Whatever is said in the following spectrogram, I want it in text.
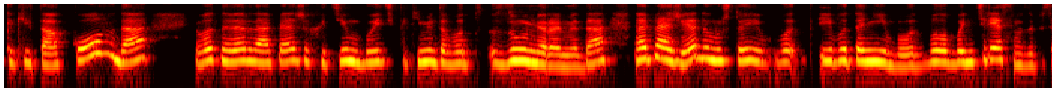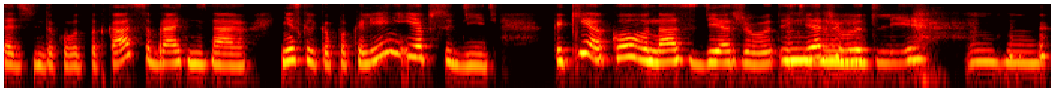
каких-то оков, да, и вот, наверное, опять же хотим быть какими-то вот зумерами, да, но опять же, я думаю, что и вот, и вот они бы, вот было бы интересно записать действительно такой вот подкаст, собрать, не знаю, несколько поколений и обсудить, какие оковы нас сдерживают и сдерживают mm-hmm. ли. Mm-hmm.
